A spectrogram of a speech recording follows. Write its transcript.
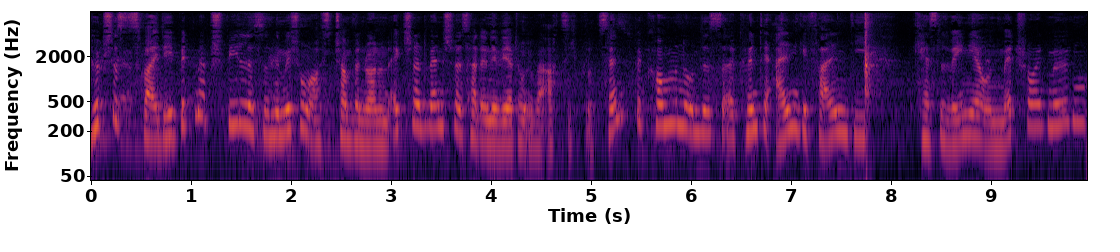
hübsches 2D-Bitmap-Spiel. Es ist eine Mischung aus Jump'n'Run und Action-Adventure. Es hat eine Wertung über 80% bekommen und es äh, könnte allen gefallen, die Castlevania und Metroid mögen,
